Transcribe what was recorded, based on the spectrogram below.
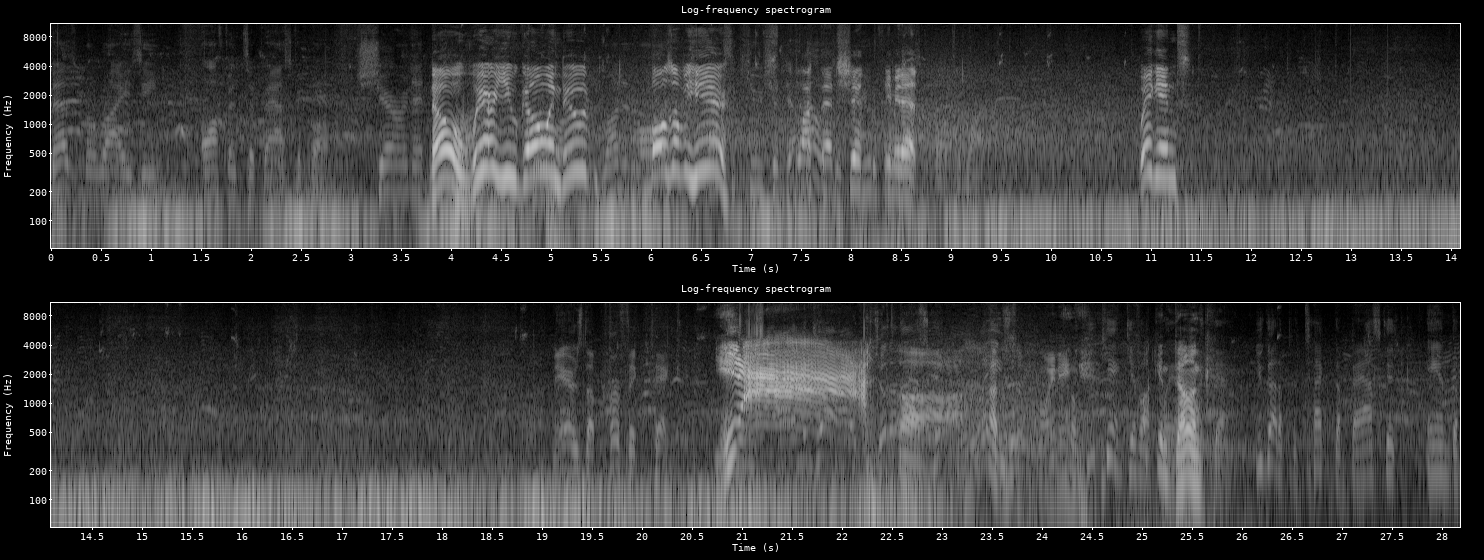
mesmerizing offensive basketball. Sharing it. No, where are you going, dude? Ball's over here. Block that shit. Give me that. basketball to watch. Wiggins. There's the perfect pick. Yeah! To the basket. Aw, how Lays it. disappointing. Look, you can't give Fucking dunk. Like. You got to protect the basket and the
